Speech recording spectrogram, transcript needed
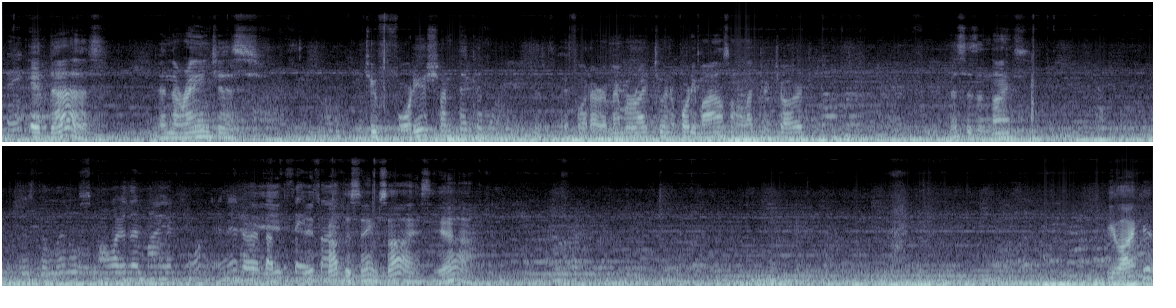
space. it does. And the range is 240-ish, I'm thinking, if, if what I remember right, 240 miles on electric charge. This is a nice, Just a little smaller than my X1, isn't it? Or about the same it's size? about the same size, yeah. You like it?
